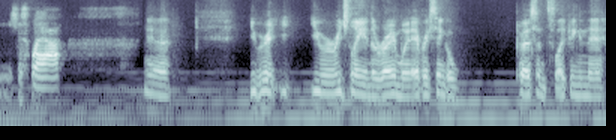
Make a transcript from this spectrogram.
it's just wow. Yeah, you were you were originally in the room where every single person sleeping in there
